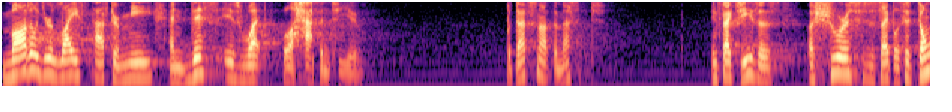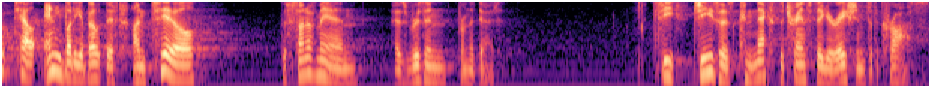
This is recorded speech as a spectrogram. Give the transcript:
Model your life after me, and this is what will happen to you. But that's not the message. In fact, Jesus assures his disciples, says, Don't tell anybody about this until the Son of Man has risen from the dead. See, Jesus connects the transfiguration to the cross.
